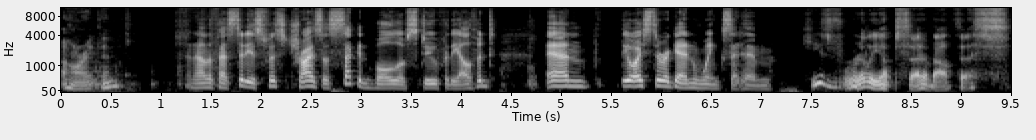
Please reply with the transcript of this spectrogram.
All right then. And now the fastidious fish tries a second bowl of stew for the elephant, and the oyster again winks at him. He's really upset about this.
